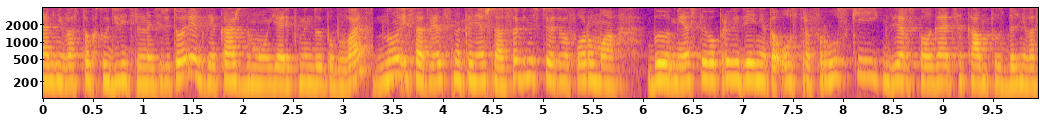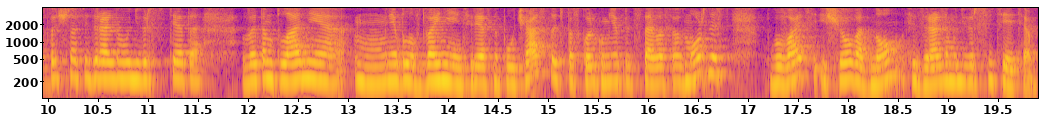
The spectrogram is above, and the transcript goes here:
Дальний Восток – это удивительная территория, где каждому я рекомендую побывать. Ну и, соответственно, конечно, особенностью этого форума было место его проведения. Это остров Русский, где располагается кампус Дальневосточного федерального университета. В этом плане мне было вдвойне интересно поучаствовать, поскольку мне представилась возможность побывать еще в одном федеральном университете.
